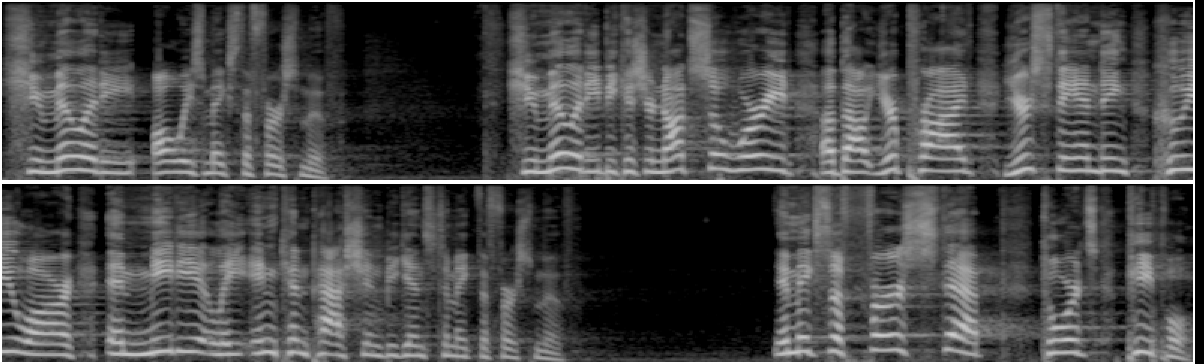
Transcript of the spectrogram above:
humility always makes the first move. Humility, because you're not so worried about your pride, your standing, who you are, immediately in compassion begins to make the first move. It makes the first step towards people.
